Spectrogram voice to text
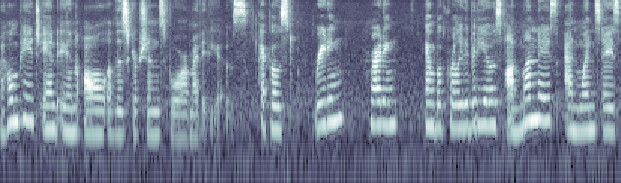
my homepage and in all of the descriptions for my videos. I post reading, writing, and book related videos on Mondays and Wednesdays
